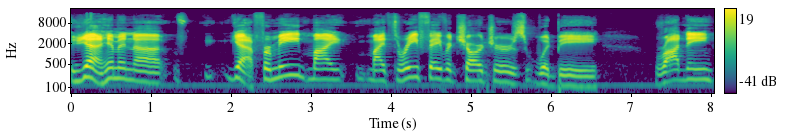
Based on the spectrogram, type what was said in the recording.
Yeah, him and uh, yeah, for me, my my three favorite Chargers would be Rodney,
